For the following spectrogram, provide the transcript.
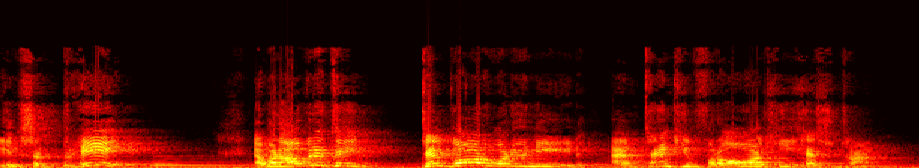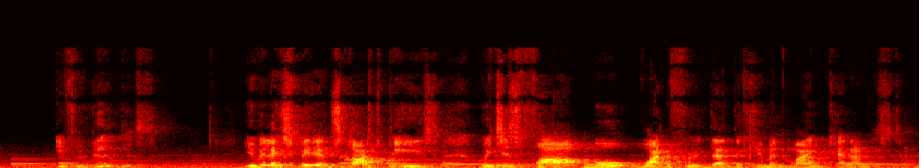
Instead, pray about everything. Tell God what you need and thank Him for all He has done. If you do this, you will experience God's peace, which is far more wonderful than the human mind can understand.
